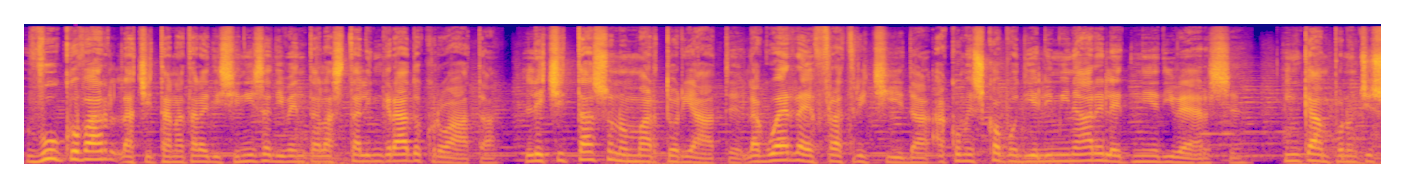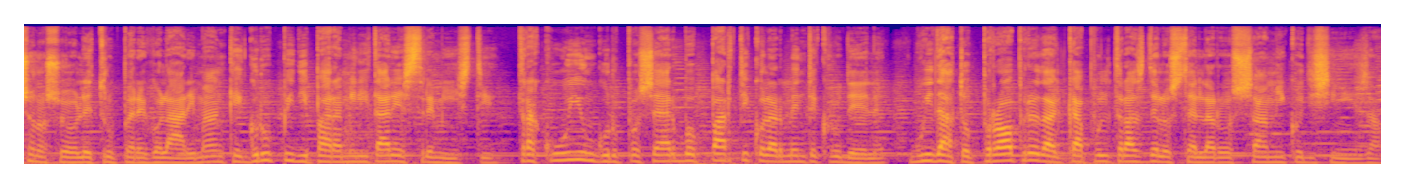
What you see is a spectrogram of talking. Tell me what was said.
Vukovar, la città natale di Sinisa, diventa la Stalingrado croata. Le città sono martoriate, la guerra è fratricida, ha come scopo di eliminare le etnie diverse. In campo non ci sono solo le truppe regolari, ma anche gruppi di paramilitari estremisti, tra cui un gruppo serbo particolarmente crudele, guidato proprio dal capo ultras dello Stella Rossa amico di Sinisa.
